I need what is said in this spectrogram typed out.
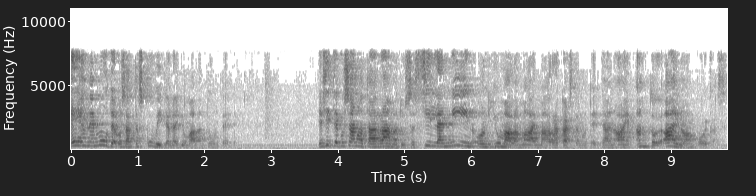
Eihän me muuten osattaisi kuvitella Jumalan tunteita. Ja sitten kun sanotaan raamatussa, sillä niin on Jumala maailmaa rakastanut, että hän antoi ainoan poikansa.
